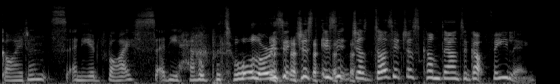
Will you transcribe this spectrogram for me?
guidance, any advice, any help at all, or is it just is it just does it just come down to gut feeling?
